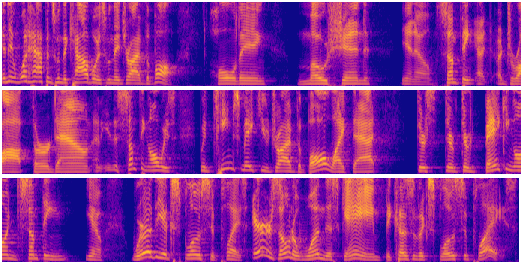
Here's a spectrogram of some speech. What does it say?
And then what happens when the Cowboys, when they drive the ball? Holding, motion, you know, something, a, a drop, third down. I mean, there's something always, when teams make you drive the ball like that, there's, they're, they're banking on something, you know, where are the explosive plays? Arizona won this game because of explosive plays.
